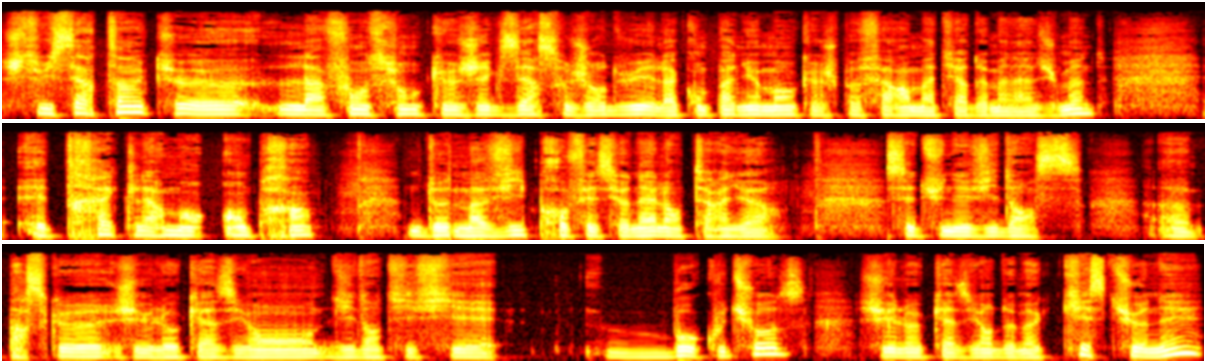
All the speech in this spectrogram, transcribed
Je suis certain que la fonction que j'exerce aujourd'hui et l'accompagnement que je peux faire en matière de management est très clairement emprunt de ma vie professionnelle antérieure. C'est une évidence euh, parce que j'ai eu l'occasion d'identifier beaucoup de choses. J'ai l'occasion de me questionner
